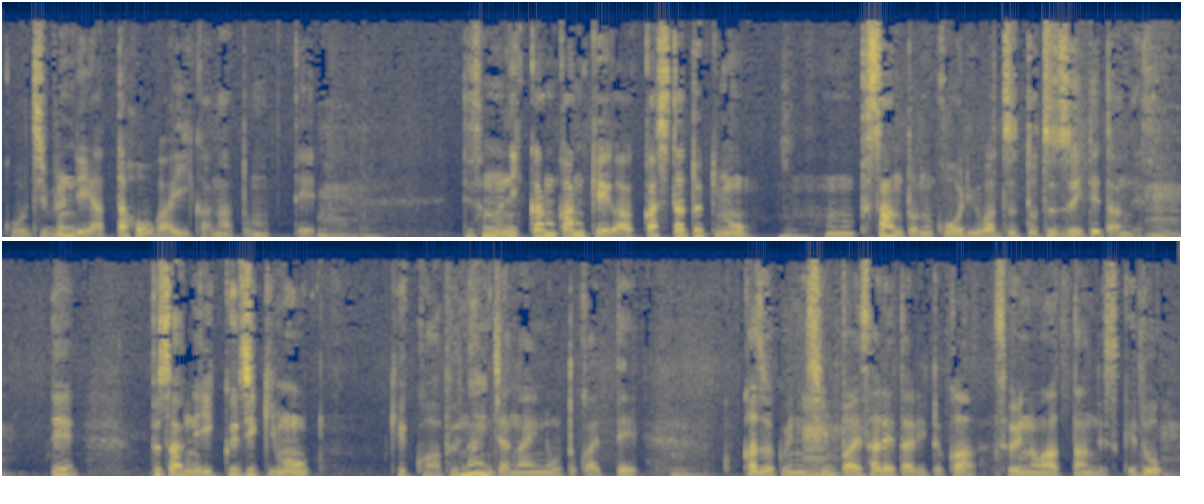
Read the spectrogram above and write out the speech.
こう自分でやった方がいいかなと思って、うん。でその日韓関係が悪化した時もうん。そのプサンとの交流はずっと続いてたんです、うん。でプサンに行く時期も結構危ないんじゃないのとか言って家族に心配されたりとか、そういうのはあったんですけど、うん。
